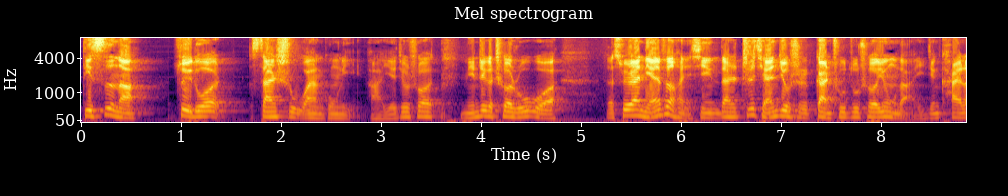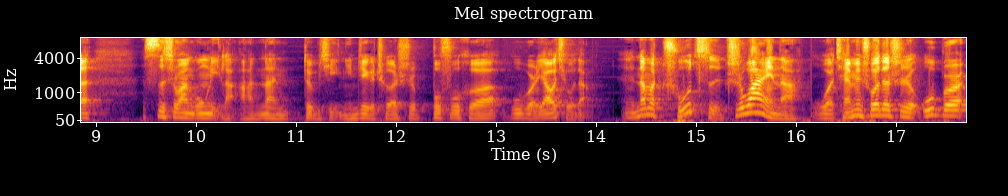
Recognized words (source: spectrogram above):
第四呢，最多三十五万公里啊，也就是说您这个车如果呃虽然年份很新，但是之前就是干出租车用的，已经开了。四十万公里了啊，那对不起，您这个车是不符合 Uber 要求的。那么除此之外呢，我前面说的是 Uber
